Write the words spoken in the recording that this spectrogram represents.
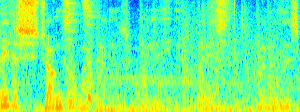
I need a stronger weapon is what I need. What is this?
